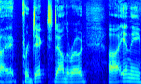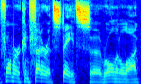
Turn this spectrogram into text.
I predict down the road uh, in the former Confederate states, uh, rolling along.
